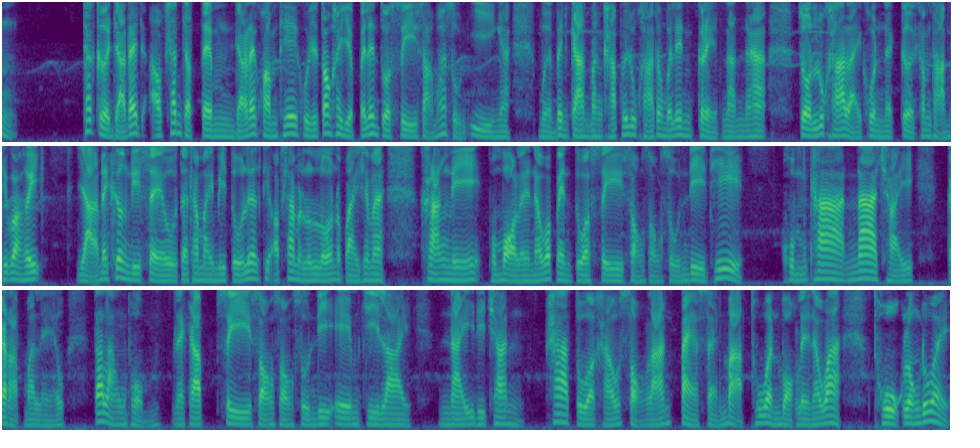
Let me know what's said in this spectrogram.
ถ้าเกิดอยากได้ออปชั่นจัดเต็ม อยากได้ความเท่คุณจะต้องขยับไปเล่นตัว C 3 5 0 E ไงเหมือนเป็นการบังคับให้ลูกค้าต้องไปเล่นเกรดนั้นนะฮะจนลูกค้าหลายคนเนี่ยเกิดคำถามที่ว่าเฮ้ยอยากได้เครื่องดีเซล แต่ทำไมมีตัวเลือกที่ออปชันมันล้นๆออกไปใช่ไหมครั้งนี้ผมบอกเลยนะว่าเป็นตัว C 2 2 0 D ที่คุ้มค่าน่าใช้กลับมาแล้ว ด้านหลังของผมนะครับ C 2 2 0 D AMG Line Night Edition ค่าตัวเขา2ล้าน8แสนบาททวนบอกเลยนะว่า ถูกลงด้วย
